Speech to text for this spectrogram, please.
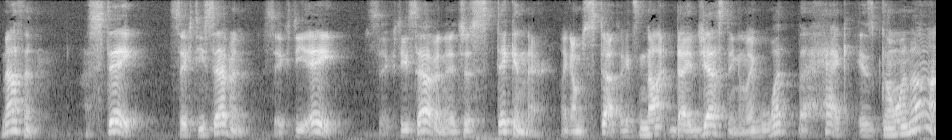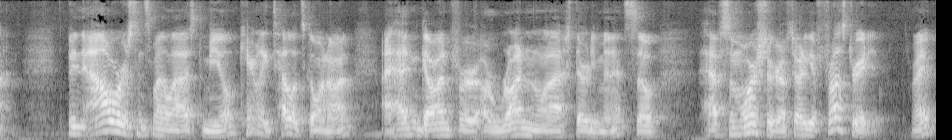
Nothing. A steak, 67, 68, 67. It's just sticking there. Like I'm stuck. Like it's not digesting. I'm like, what the heck is going on? Been hours since my last meal. Can't really tell what's going on. I hadn't gone for a run in the last 30 minutes, so have some more sugar. I'm starting to get frustrated, right?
